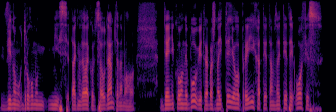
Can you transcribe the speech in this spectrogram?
в іному, другому місці, так, недалеко від Саудемптона мого, де я ніколи не був, і треба ж знайти його, приїхати, там знайти той офіс.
